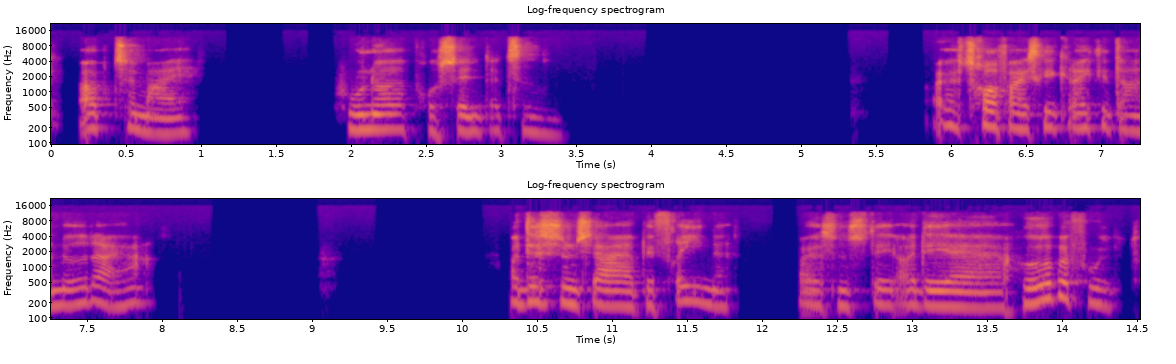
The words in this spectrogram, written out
100% op til mig 100% af tiden? Og jeg tror faktisk ikke rigtigt, der er noget, der er. Og det synes jeg er befriende, og jeg synes det, og det er håbefuldt.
